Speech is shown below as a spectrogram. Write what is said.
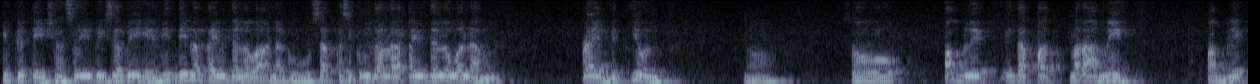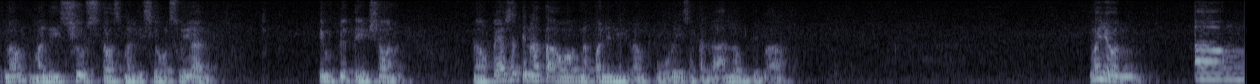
imputation. So, ibig sabihin, hindi lang kayo dalawa ang nag-uusap. Kasi kung dala, kayo dalawa lang, private yun. No? So, public, eh, dapat marami. Public, no? Malicious, tapos malisyoso yan. Imputation. No? Kaya sa tinatawag na paninirang puri sa Tagalog, di ba? Ngayon, ang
